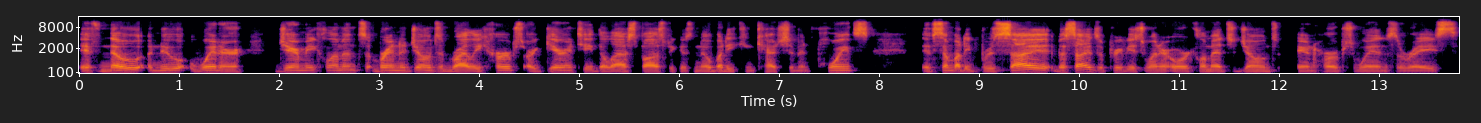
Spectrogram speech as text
If no new winner, Jeremy Clements, Brandon Jones, and Riley Herbst are guaranteed the last spots because nobody can catch them in points. If somebody beside, besides a previous winner or Clements, Jones, and Herbst wins the race,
